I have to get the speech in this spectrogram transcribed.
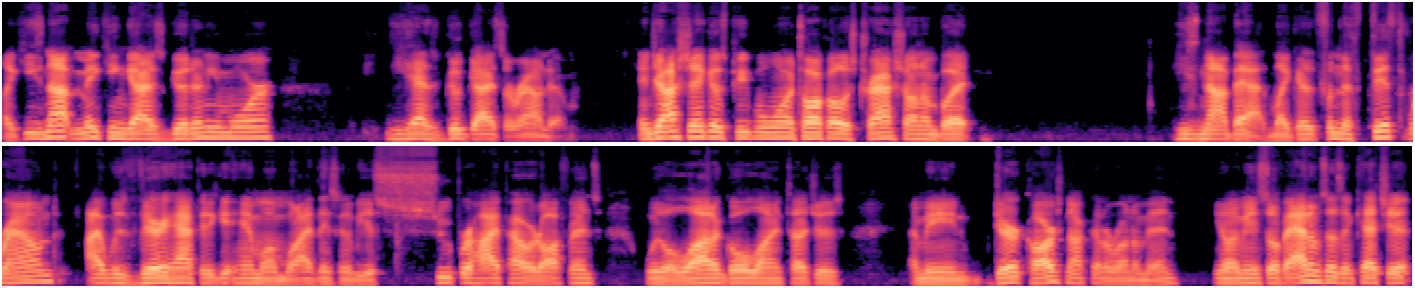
Like he's not making guys good anymore. He has good guys around him. And Josh Jacobs, people want to talk all this trash on him, but he's not bad. Like uh, from the fifth round, I was very happy to get him on what I think is going to be a super high powered offense with a lot of goal line touches. I mean, Derek Carr's not going to run him in. You know what I mean? So if Adams doesn't catch it,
